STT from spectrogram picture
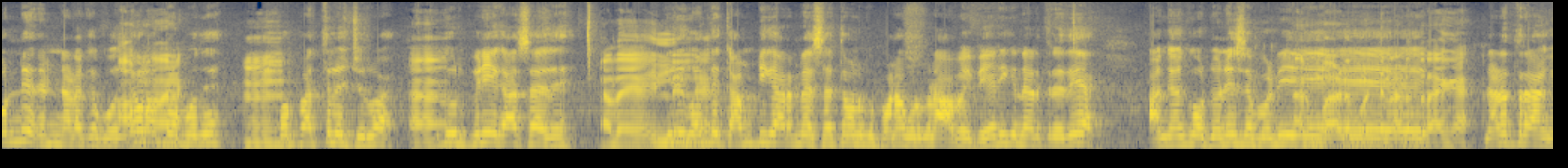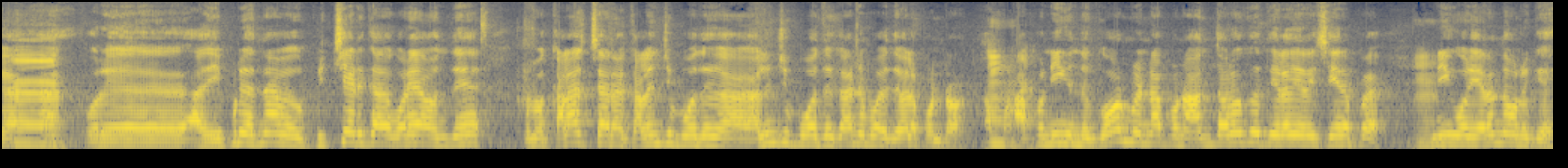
ஒண்ணு ரெண்டு நடக்க போகுது. எவ்வளோ. நடக்க போகுது. ஒரு பத்து லட்ச ரூபா. இது ஒரு பெரிய காசா அது? இதுக்கு வந்து கமிட்டிக்காரனே செத்தவனுக்கு பணம் கொடுக்கணும். அவன் வேடிக்கை நடத்துறதே அங்கங்க ஒரு டொனேஷன் பண்ணி நடத்துறாங்க. நடத்துறாங்க. ஒரு அது எப்படி இருந்தா பிச்சை எடுக்காத குறையா வந்து நம்ம கலாச்சாரம் கலைஞ்சு போகுது அழிஞ்சு போகிறதுக்கான நம்ம இந்த வேலை பண்றோம் அப்போ நீங்க இந்த கவர்மெண்ட் என்ன பண்ணும் அந்த அளவுக்கு இளைஞர்கள் செய்யறப்ப நீங்க ஒரு இறந்தவனுக்கு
